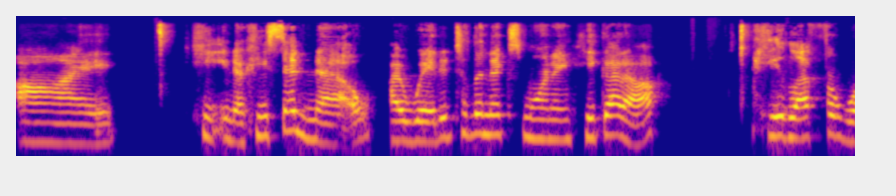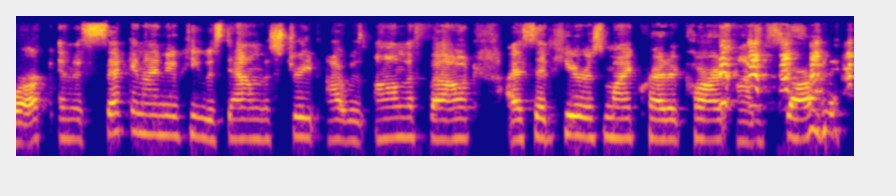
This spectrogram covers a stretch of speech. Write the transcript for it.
i he you know he said no. I waited till the next morning. He got up. He left for work and the second i knew he was down the street i was on the phone. I said here is my credit card. I'm starting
